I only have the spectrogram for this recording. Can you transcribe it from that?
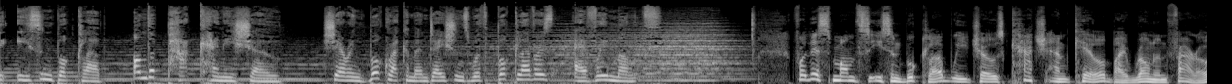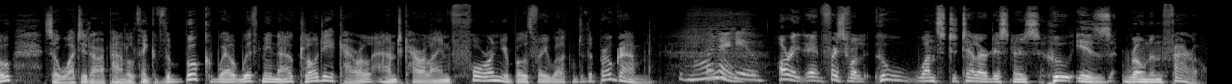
the Eason Book Club on The Pat Kenny Show, sharing book recommendations with book lovers every month. For this month's Eason Book Club, we chose Catch and Kill by Ronan Farrow. So, what did our panel think of the book? Well, with me now, Claudia Carroll and Caroline Foran. You're both very welcome to the programme. Good morning. Thank you. All right, uh, first of all, who wants to tell our listeners who is Ronan Farrow?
